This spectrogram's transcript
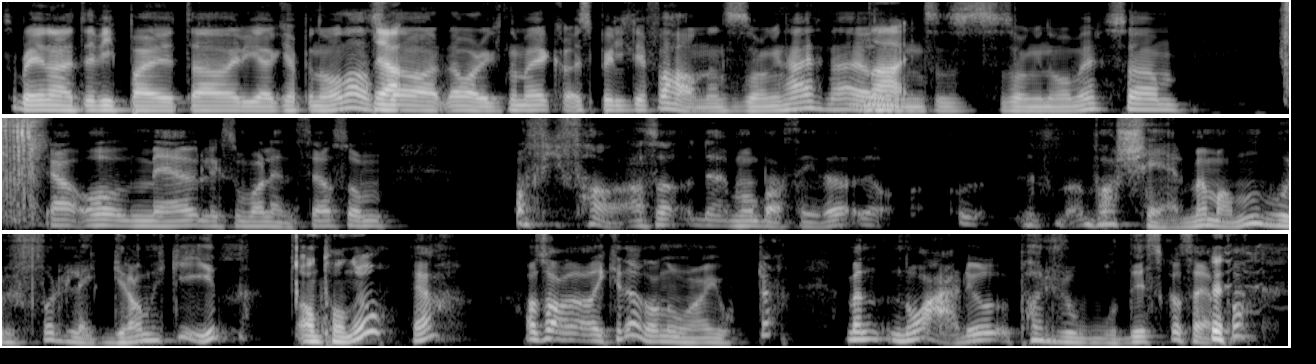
så ble United vippa ut av Ligacupen nå, da, så Ja. da var det ikke noe mer spilletid for han denne sesongen her. Det er jo Nei. den sesongen over, så Ja, og med liksom Valencia som Å, fy faen, altså, det, jeg må bare si det. Hva skjer med mannen? Hvorfor legger han ikke inn? Antonio? Ja. Altså, ikke det at han noen gang har gjort det, men nå er det jo parodisk å se på.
